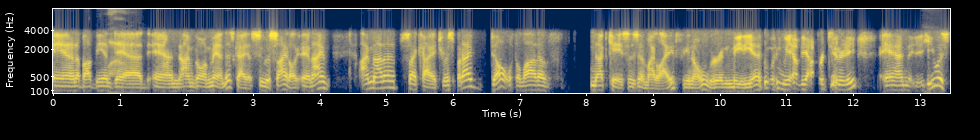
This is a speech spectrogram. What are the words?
and about being wow. dead. And I'm going, man, this guy is suicidal. And I, I'm not a psychiatrist, but I've dealt with a lot of nutcases in my life. You know, we're in media when we have the opportunity, and he was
